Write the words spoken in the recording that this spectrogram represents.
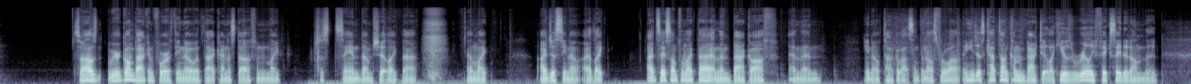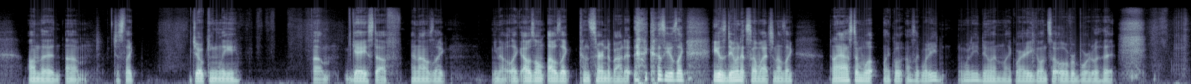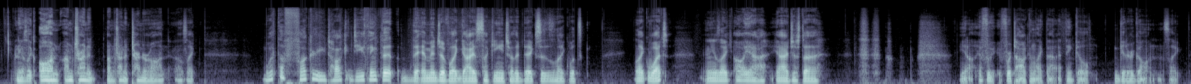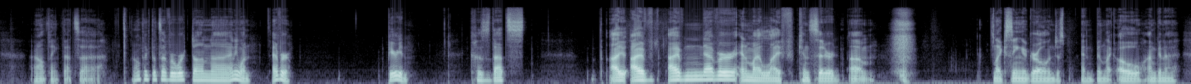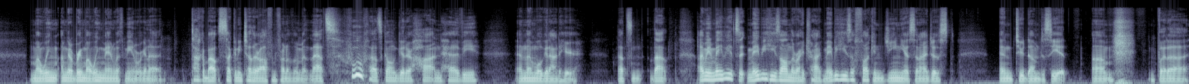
so I was we were going back and forth, you know, with that kind of stuff and like just saying dumb shit like that. And like I just, you know, I'd like I'd say something like that and then back off and then you know, talk about something else for a while. And he just kept on coming back to it. Like he was really fixated on the on the um just like jokingly um gay stuff. And I was like you know like I was I was like concerned about it cuz he was like he was doing it so much and I was like and I asked him what like what I was like what are you what are you doing? Like why are you going so overboard with it? And he was like oh I'm I'm trying to I'm trying to turn her on. And I was like what the fuck are you talking do you think that the image of like guys sucking each other dicks is like what's like what? And he was like oh yeah yeah I just uh you know, if we if we're talking like that, I think it'll get her going. It's like I don't think that's uh I don't think that's ever worked on uh, anyone ever. Period. Cuz that's I I've I've never in my life considered um like seeing a girl and just and been like, "Oh, I'm going to my wing I'm going to bring my wingman with me and we're going to talk about sucking each other off in front of them, and that's whew, that's gonna get her hot and heavy, and then we'll get out of here. That's that. I mean, maybe it's maybe he's on the right track. Maybe he's a fucking genius, and I just am too dumb to see it. Um, but uh,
